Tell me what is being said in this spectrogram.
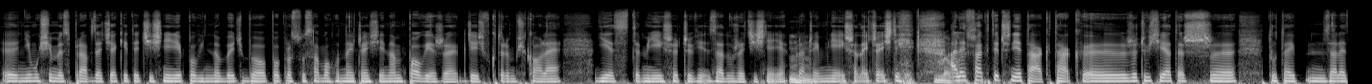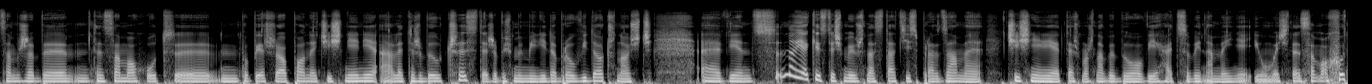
e, nie musimy sprawdzać, jakie te ciśnienie powinno być, bo po prostu samochód najczęściej nam powie, że gdzieś w którymś kole jest mniejsze czy za duże ciśnienie. Mhm. Raczej mniejsze najczęściej. No Ale właśnie. faktycznie tak, tak. E, rzeczywiście ja też tutaj zalecam, żeby ten samochód po pierwsze opony, ciśnienie, ale też był czysty, żebyśmy mieli dobrą widoczność więc no jak jesteśmy już na stacji, sprawdzamy ciśnienie, też można by było wjechać sobie na myjnie i umyć ten samochód.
